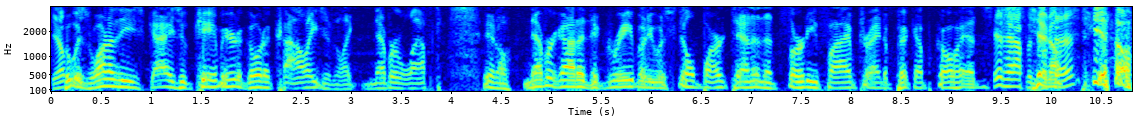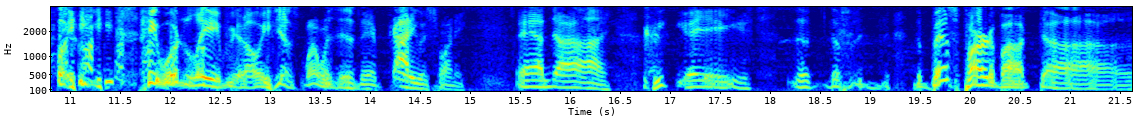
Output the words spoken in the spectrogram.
Yep. who was one of these guys who came here to go to college and like never left. You know, never got a degree, but he was still bartending at 35, trying to pick up co-heads. It happens, You know, okay? you know, he, he wouldn't leave. You know, he just what was his name? God, he was funny, and uh, he. the, the the best part about uh,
